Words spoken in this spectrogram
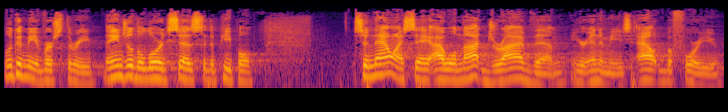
Look at me at verse 3. The angel of the Lord says to the people, So now I say, I will not drive them, your enemies, out before you,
